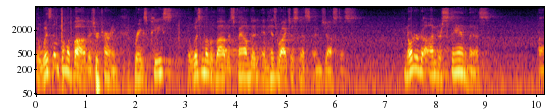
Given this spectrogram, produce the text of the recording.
The wisdom from above, as you're turning, brings peace. The wisdom of above is founded in his righteousness and justice. In order to understand this, uh,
